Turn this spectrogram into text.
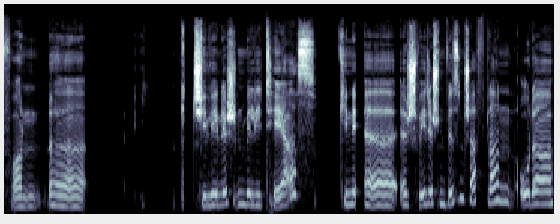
Von äh, chilenischen Militärs, Chine äh, äh, schwedischen Wissenschaftlern oder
